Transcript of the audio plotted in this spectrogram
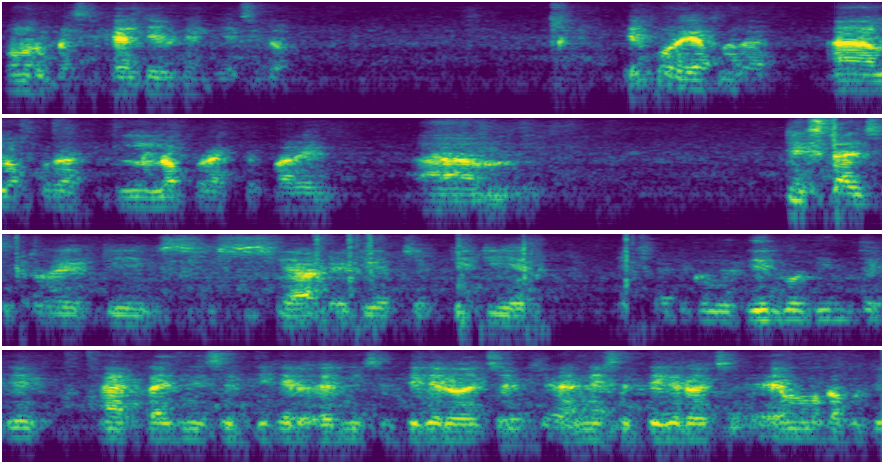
পনেরো পার্সেন্ট ক্যাশ ডিভিডেন্ড দিয়েছিল। এরপরে আপনারা লক্ষ্য লক্ষ্য রাখতে পারেন টেক্সটাইল সেক্টরের একটি শেয়ার এটি হচ্ছে টিটিএফ সেটি কিন্তু দীর্ঘদিন থেকে প্রাইস নিচের দিকে নিচের দিকে রয়েছে। নিচের দিকে রয়েছে মোটামুটি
